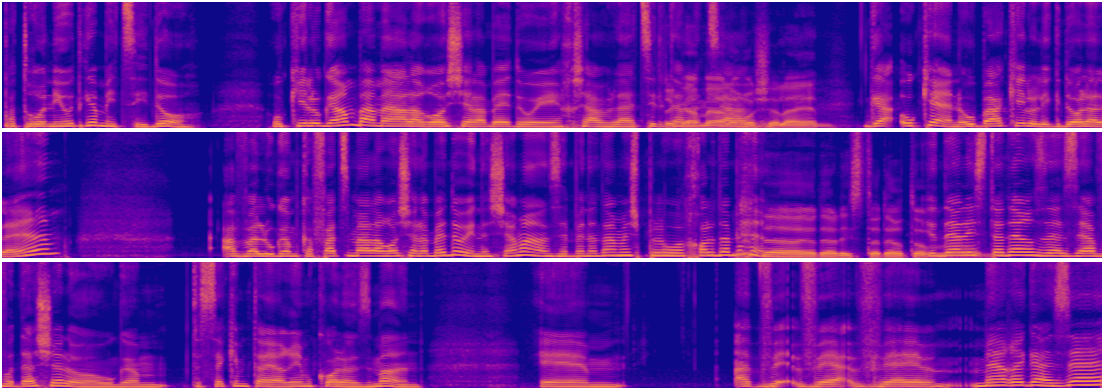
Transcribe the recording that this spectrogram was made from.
פטרוניות גם מצידו. הוא כאילו גם בא מעל הראש של הבדואי עכשיו להציל את המצב. וגם מעל הראש שלהם. ג- הוא כן, הוא בא כאילו לגדול עליהם, אבל הוא גם קפץ מעל הראש של הבדואי, נשמה, זה בן אדם, יש פה, הוא יכול לדבר. יודע, יודע להסתדר טוב יודע מאוד. להסתדר, זה, זה עבודה שלו, הוא גם מתעסק עם תיירים כל הזמן. אמ, ומהרגע הזה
